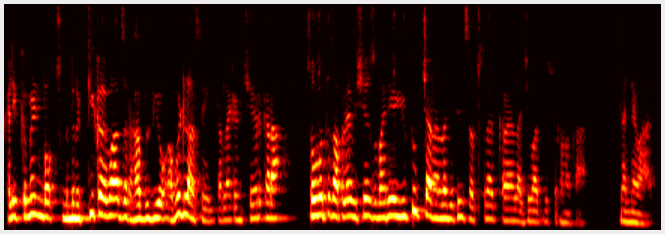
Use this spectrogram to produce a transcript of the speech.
खाली कमेंट बॉक्समध्ये नक्की कळवा. जर हा व्हिडिओ आवडला असेल तर लाईक आणि शेअर करा. सोबतच आपल्या विशेष भारी युट्यूब चॅनलला देखील सबस्क्राईब करायला अजिबात विसरू नका. धन्यवाद.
